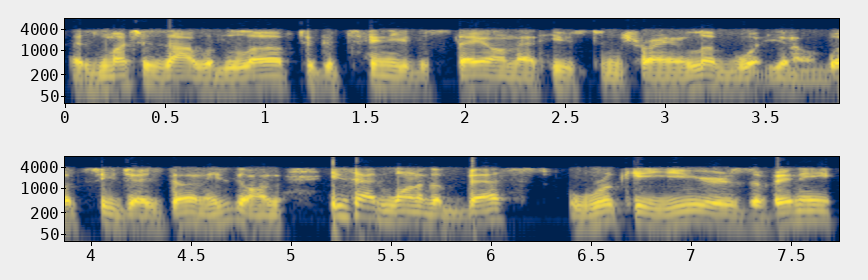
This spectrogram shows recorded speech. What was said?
As much as I would love to continue to stay on that Houston train, love what you know what CJ's done. He's gone. He's had one of the best rookie years of any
